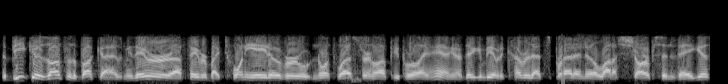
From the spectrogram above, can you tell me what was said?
the beat goes on for the Buckeyes. I mean, they were uh, favored by 28 over Northwestern. A lot of people were like, "Hey, are they going to be able to cover that spread?" I know a lot of sharps in Vegas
